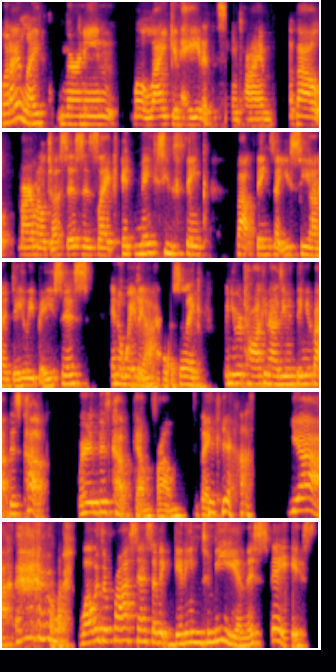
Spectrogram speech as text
what i like learning well like and hate at the same time about environmental justice is like it makes you think about things that you see on a daily basis in a way that yeah. you so like when you were talking i was even thinking about this cup where did this cup come from? Like, yeah. Yeah. what was the process of it getting to me in this space?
